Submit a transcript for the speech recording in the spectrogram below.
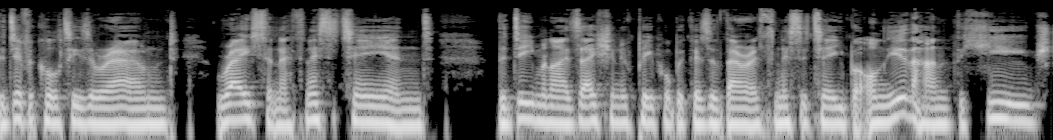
the difficulties around race and ethnicity and the demonization of people because of their ethnicity. But on the other hand, the huge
